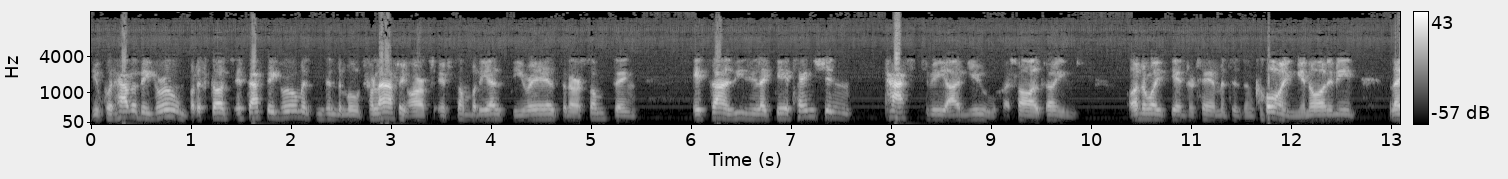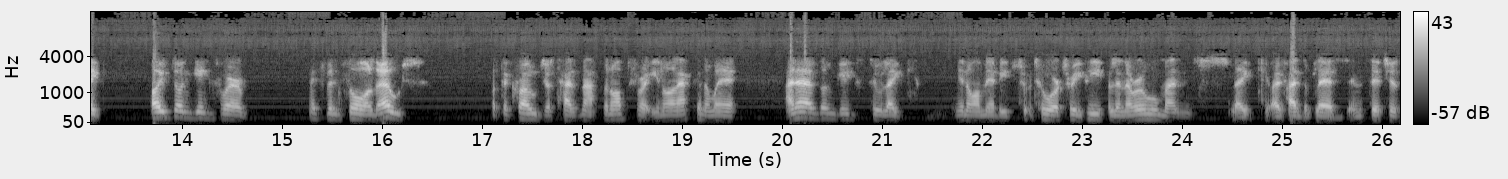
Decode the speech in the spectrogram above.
you could have a big room, but if that, if that big room isn't in the mood for laughing, or if, if somebody else derails it or something, it's not as easy. Like the attention has to be on you at all times. Otherwise, the entertainment isn't going. You know what I mean? Like I've done gigs where it's been sold out, but the crowd just has not been up for it. You know that kind of way. And I've done gigs to like, you know, maybe two, or three people in a room, and like I've had the place in stitches.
